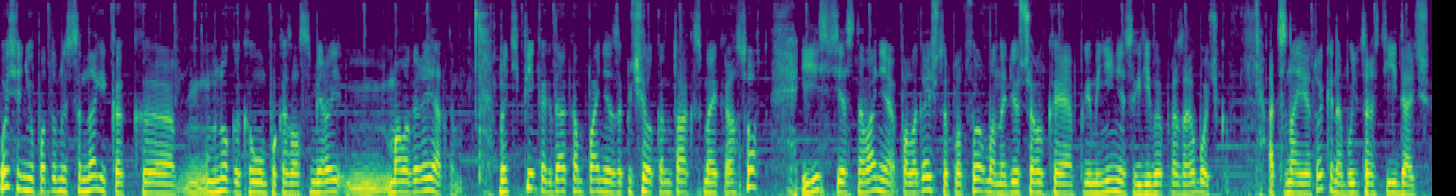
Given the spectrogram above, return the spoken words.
Осенью подобный сценарий, как э, много кому показался маловероятным. Но теперь, когда компания заключила контракт с Microsoft, есть все основания полагать, что платформа найдет широкое применение среди веб-разработчиков, а цена ее токена будет расти и дальше.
